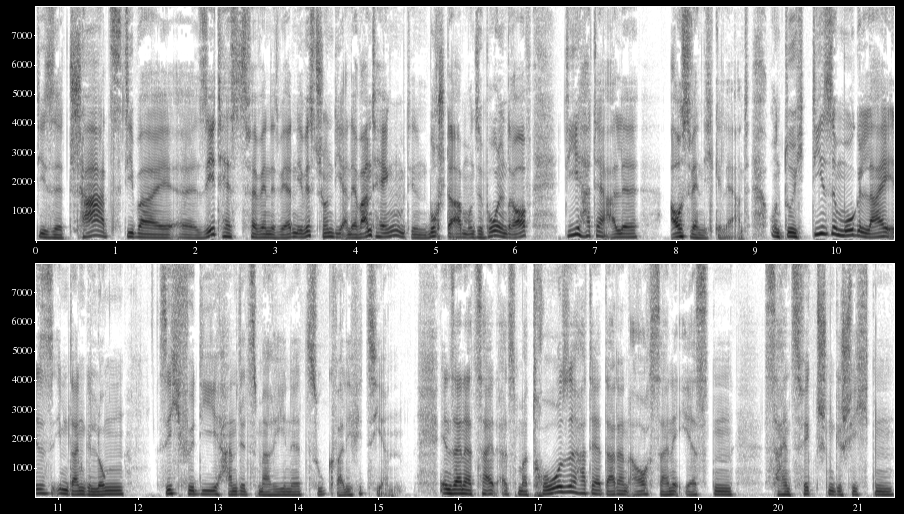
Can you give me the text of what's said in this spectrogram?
diese Charts, die bei äh, Sehtests verwendet werden, ihr wisst schon, die an der Wand hängen mit den Buchstaben und Symbolen drauf, die hat er alle auswendig gelernt. Und durch diese Mogelei ist es ihm dann gelungen, sich für die Handelsmarine zu qualifizieren. In seiner Zeit als Matrose hat er da dann auch seine ersten Science-Fiction-Geschichten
